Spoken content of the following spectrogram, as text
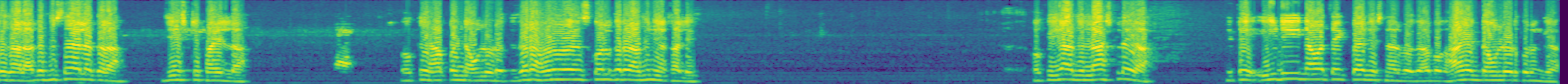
तो झाला. आता दुसऱ्याला करा. जीएसटी फाईलला ओके हा पण डाउनलोड होतो. जरा हळूहळू स्क्रोल करा अजून या खाली. ओके या अजून लास्टला या. इथे ईडी नावाचा एक पॅच असणार बघा. बघा हा एक डाउनलोड करून घ्या.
